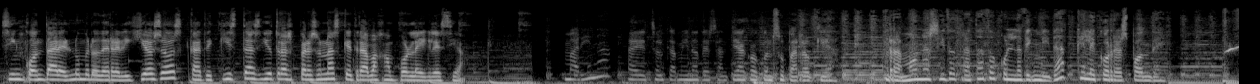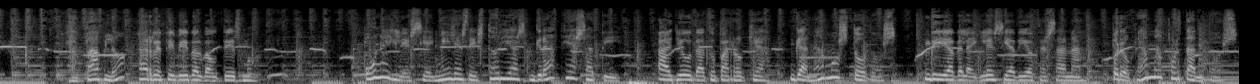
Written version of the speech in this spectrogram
sin contar el número de religiosos, catequistas y otras personas que trabajan por la Iglesia. Marina ha hecho el camino de Santiago con su parroquia. Ramón ha sido tratado con la dignidad que le corresponde. Y Pablo ha recibido el bautismo. Una iglesia y miles de historias gracias a ti. Ayuda a tu parroquia. Ganamos todos. Día de la Iglesia Diocesana. Programa por tantos.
